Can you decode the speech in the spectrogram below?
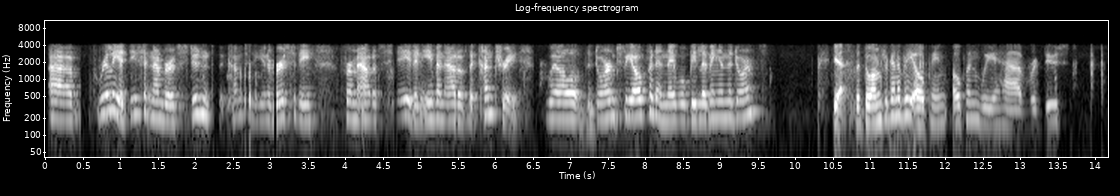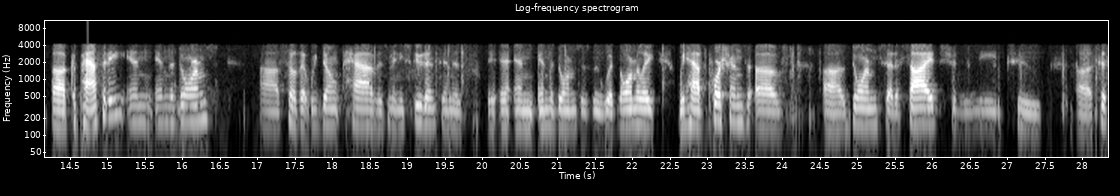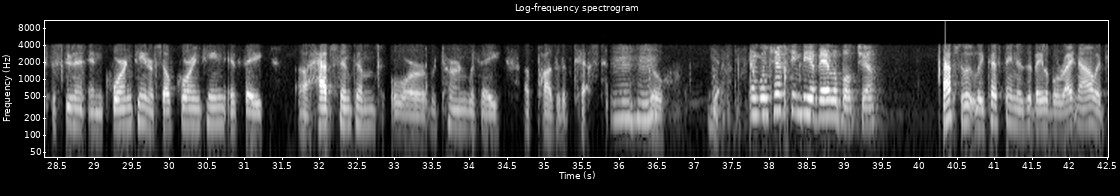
uh, really a decent number of students that come to the university from out of state and even out of the country. Will the dorms be open and they will be living in the dorms? Yes, the dorms are going to be open. Open. We have reduced uh, capacity in in the dorms uh, so that we don't have as many students in as in in the dorms as we would normally. We have portions of uh, dorms set aside should we need to uh, assist a student in quarantine or self quarantine if they uh, have symptoms or return with a, a positive test. Mm-hmm. So, yes. and will testing be available, Jill? Absolutely. Testing is available right now. It's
